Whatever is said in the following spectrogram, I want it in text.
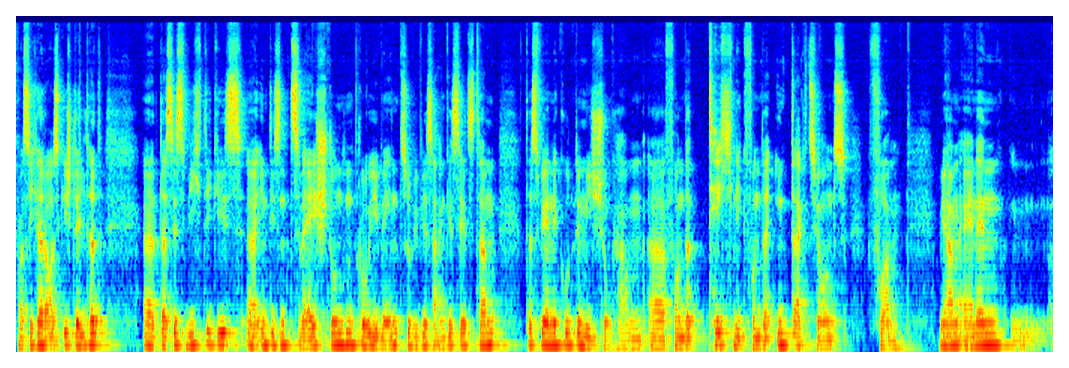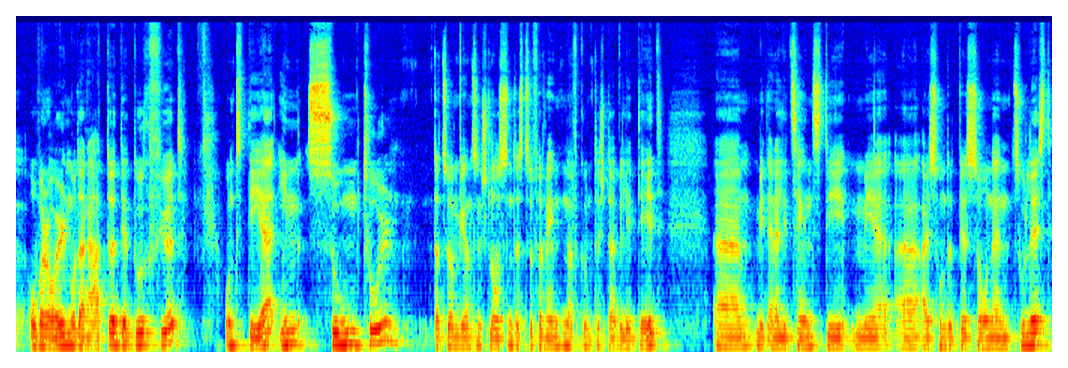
Was sich herausgestellt hat, dass es wichtig ist, äh, in diesen zwei Stunden pro Event, so wie wir es angesetzt haben, dass wir eine gute Mischung haben äh, von der Technik, von der Interaktionsform. Wir haben einen Overall-Moderator, der durchführt und der im Zoom-Tool, dazu haben wir uns entschlossen, das zu verwenden aufgrund der Stabilität, mit einer Lizenz, die mehr als 100 Personen zulässt,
